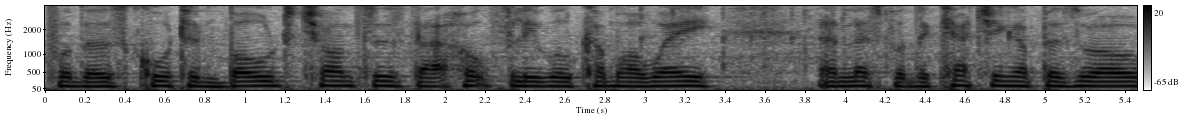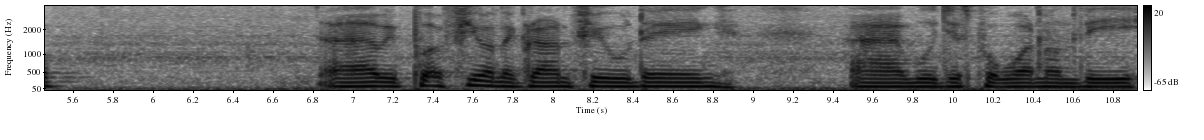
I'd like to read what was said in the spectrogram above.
for those caught and bowled chances that hopefully will come our way and let's put the catching up as well. Uh, we put a few on the ground fielding and we'll just put one on the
